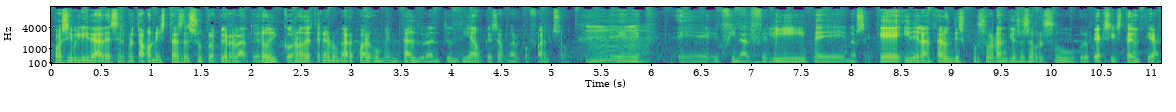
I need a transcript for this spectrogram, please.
posibilidad de ser protagonistas de su propio relato heroico, ¿no? De tener un arco argumental durante un día, aunque sea un arco falso. De Mm. eh, final feliz, de no sé qué, y de lanzar un discurso grandioso sobre su propia existencia.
